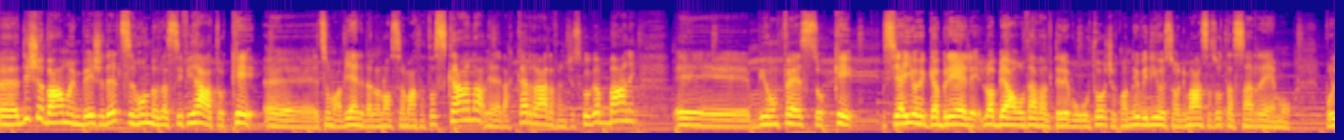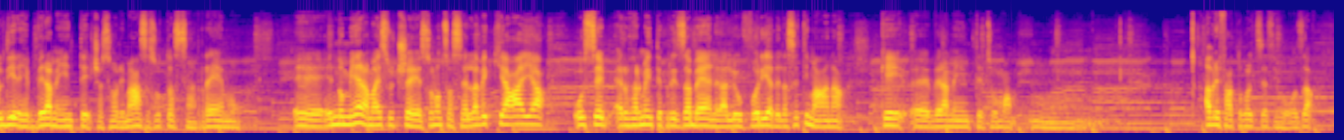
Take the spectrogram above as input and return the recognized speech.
eh, dicevamo invece del secondo classificato che eh, insomma viene dalla nostra amata Toscana, viene da Carrara, Francesco Gabbani. E vi confesso che sia io che Gabriele lo abbiamo votato al televoto, cioè quando io vi dico che sono rimasta sotto a Sanremo, vuol dire che veramente cioè, sono rimasta sotto a Sanremo. Eh, e non mi era mai successo, non so se è la vecchiaia o se ero talmente presa bene dall'euforia della settimana che eh, veramente insomma mh, mm, avrei fatto qualsiasi cosa.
